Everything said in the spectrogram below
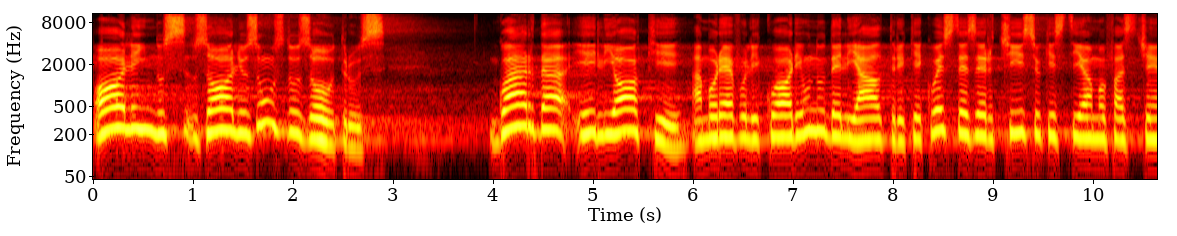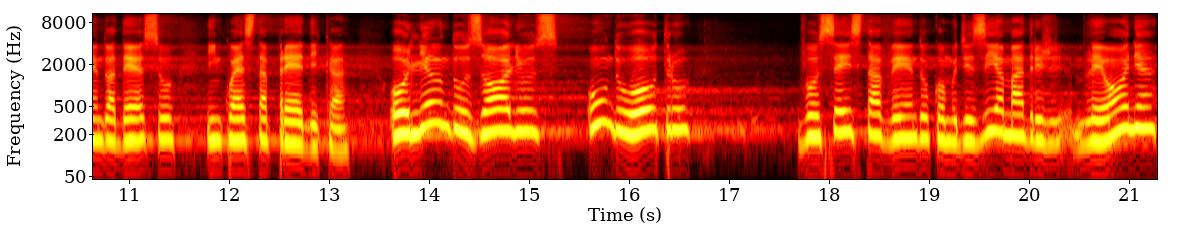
olhem nos olhos uns dos outros. Guarda gli occhi, amorevoli cuori, uno degli altri, che questo esercício que stiamo facendo adesso in questa predica, olhando os olhos um do outro, você está vendo, como dizia Madre Leônia,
